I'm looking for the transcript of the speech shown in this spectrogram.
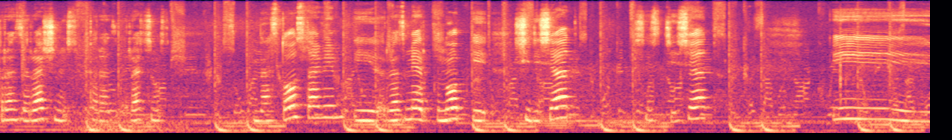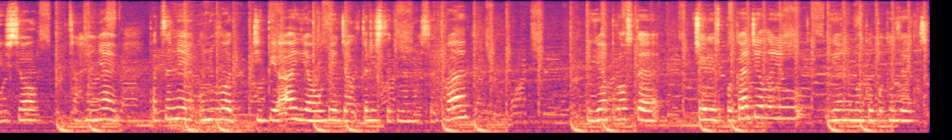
Прозрачность. Прозрачность. На 100 ставим. И размер кнопки 60. 60. И все. Сохраняем. Пацаны, у него DPI я увидел 392. Я просто через ПК делаю. Я не могу показать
